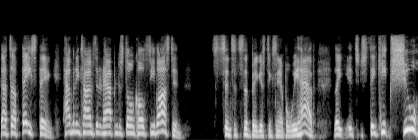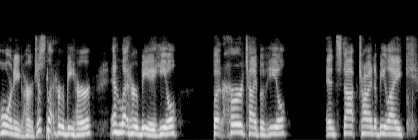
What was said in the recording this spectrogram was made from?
That's a face thing. How many times did it happen to Stone Cold Steve Austin? Since it's the biggest example we have. Like it's they keep shoehorning her. Just let her be her and let her be a heel, but her type of heel. And stop trying to be like,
